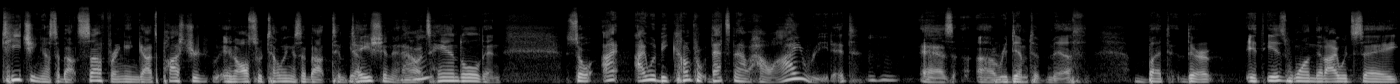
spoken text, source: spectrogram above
teaching us about suffering and God's posture, and also telling us about temptation and how it's handled. And so I, I would be comfortable. That's now how I read it as a redemptive myth, but there it is one that I would say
